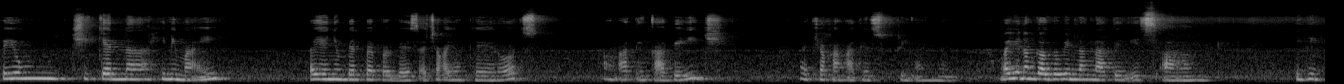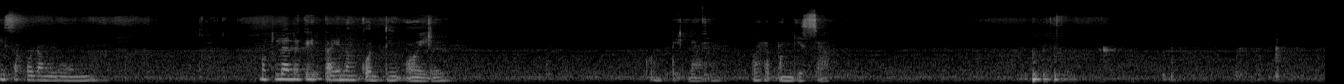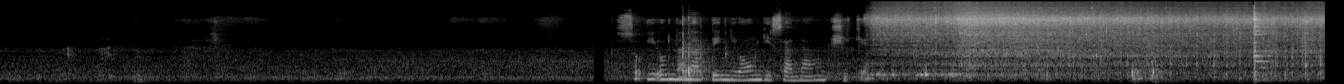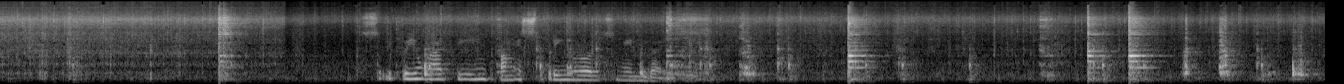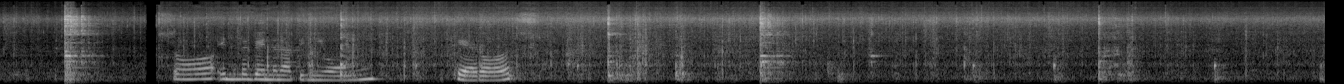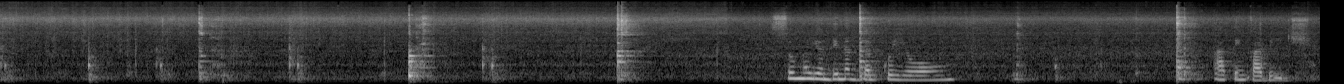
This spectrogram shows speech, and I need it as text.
Ito yung chicken na hinimay. Ayan yung bell pepper guys, at saka yung carrots, ang ating cabbage, at saka ang ating spring onion. Ngayon, ang gagawin lang natin is, um, igigisa ko lang yung, maglalagay tayo ng konting oil. Konti lang, para panggisa. So, i-on na natin yung gisa ng chicken. So, ito yung ating pang spring rolls ngayon, guys. So, inilagay na natin yung carrots. So, ngayon, dinagdag ko yung ating cabbage.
